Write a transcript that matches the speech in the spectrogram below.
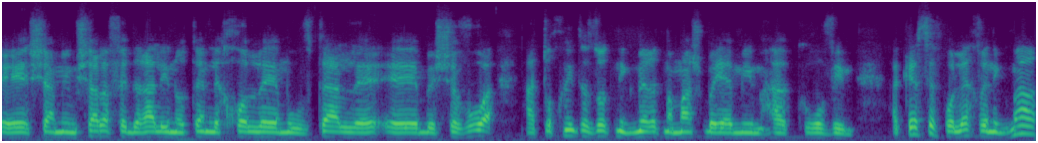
אה, שהממשל הפדרלי נותן לכל אה, מובטל אה, בשבוע, התוכנית הזאת נגמרת ממש בימים הקרובים. הכסף הולך ונגמר,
